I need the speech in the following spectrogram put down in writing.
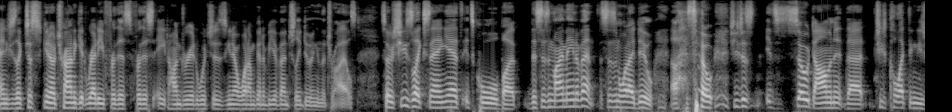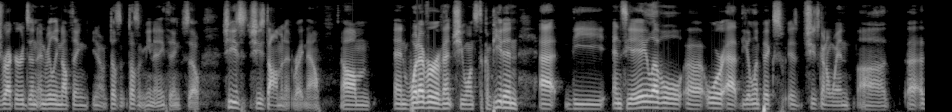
And she's like, just you know, trying to get ready for this for this 800, which is you know what I'm going to be eventually doing in the trials. So she's like saying, yeah, it's, it's cool, but this isn't my main event. This isn't what I do. Uh, so she just is so dominant that she's collecting these records, and, and really nothing, you know, doesn't doesn't mean anything. So she's she's dominant right now. Um, and whatever event she wants to compete in at the NCAA level uh, or at the Olympics, is, she's going to win. Uh, at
